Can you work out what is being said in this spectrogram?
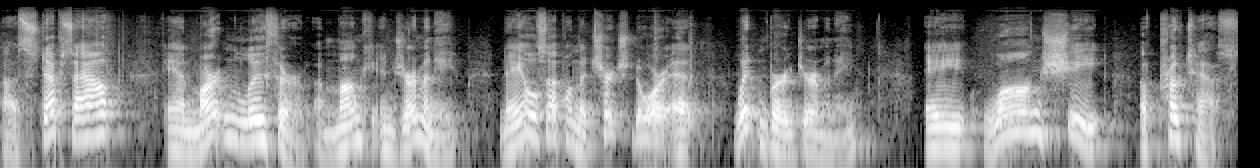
uh, steps out, and Martin Luther, a monk in Germany, nails up on the church door at Wittenberg, Germany, a long sheet of protests.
